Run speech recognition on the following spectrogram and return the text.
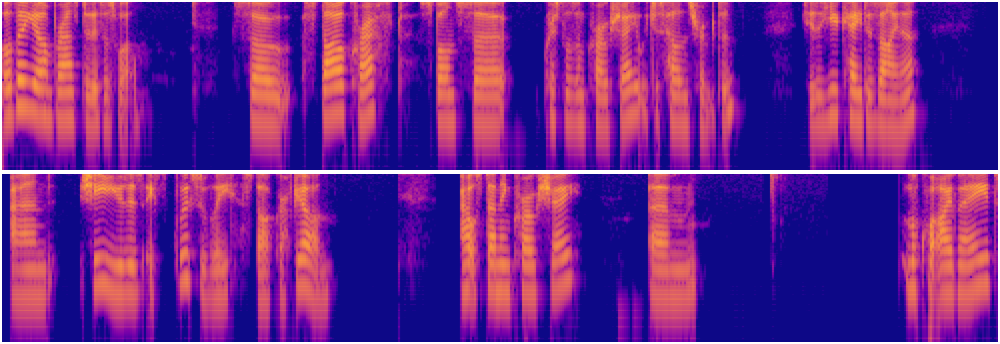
Other yarn brands do this as well. So Stylecraft sponsor Crystals and Crochet, which is Helen Shrimpton. She's a UK designer and she uses exclusively Stylecraft yarn. Outstanding Crochet, um, Look What I Made,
